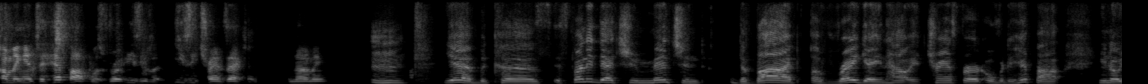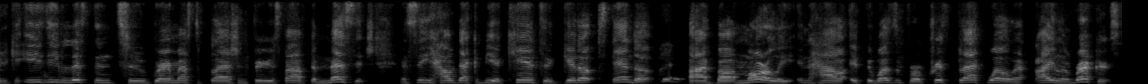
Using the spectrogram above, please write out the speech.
coming into hip hop was real easy. It was an easy transaction. You know what I mean? Mm-hmm. Yeah, because it's funny that you mentioned the vibe of reggae and how it transferred over to hip hop, you know, you can easily mm-hmm. listen to Grandmaster Flash and Furious Five, the message, and see how that could be akin to Get Up, Stand Up yeah. by Bob Marley, and how if it wasn't for Chris Blackwell and Island Records,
